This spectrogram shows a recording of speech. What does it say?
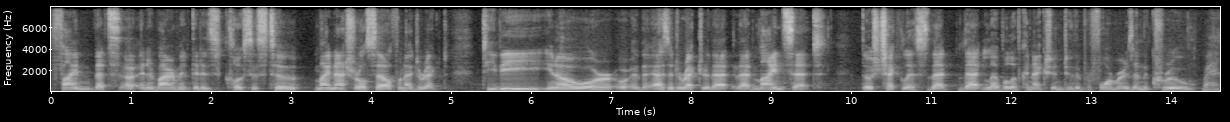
find that's uh, an environment that is closest to my natural self when I direct TV, you know, or or the- as a director that that mindset. Those checklists, that that level of connection to the performers and the crew, Right.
